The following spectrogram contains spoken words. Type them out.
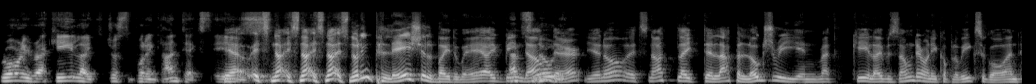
Rory Rathkeale, like just to put in context, is... yeah, it's not, it's not, it's not, it's nothing palatial, by the way. I've been Absolutely. down there. You know, it's not like the lap of luxury in Rathkeale. I was down there only a couple of weeks ago, and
